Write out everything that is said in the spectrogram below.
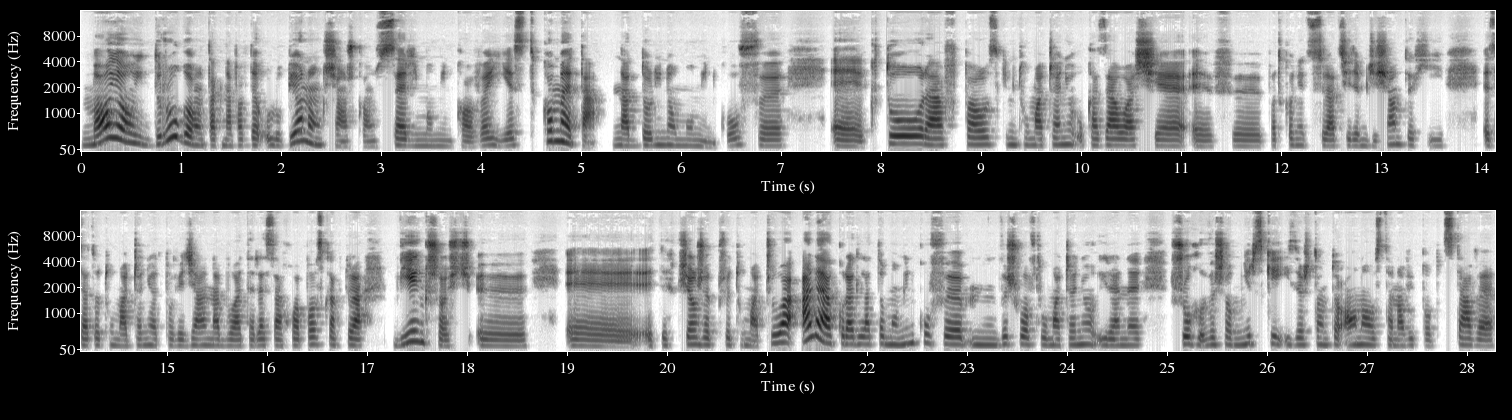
Moją i drugą, tak naprawdę ulubioną książką z serii muminkowej jest Kometa nad Doliną Muminków, y, y, która w polskim tłumaczeniu ukazała się y, w, pod koniec lat 70. i za to tłumaczenie odpowiedzialna była Teresa Chłapowska, która większość tych książek przetłumaczyła, ale akurat Lato Muminków wyszło w tłumaczeniu Ireny Szuch-Wyszomirskiej i zresztą to ono stanowi podstawę e,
